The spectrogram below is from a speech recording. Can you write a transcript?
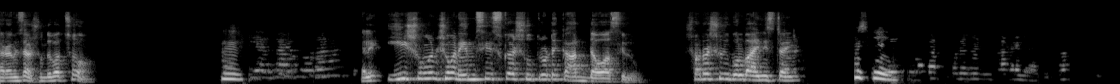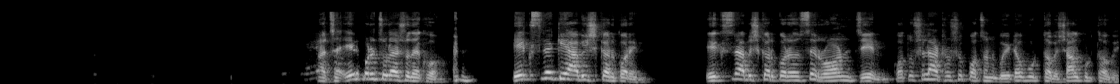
হ্যাঁ রামিসা শুনতে পাচ্ছ? তাহলে ই সমান সমান এমসি স্কোয়ার সূত্রটি কার দেওয়া ছিল। সরাসরি বলব আইনস্টাইন। আচ্ছা এরপরে চলে আসো দেখো। এক্স রে কে আবিষ্কার করেন। এক্স রে আবিষ্কার করে হচ্ছে রন জেন। কত সালে? আঠারোশো পঁচানব্বই। এটাও পড়তে হবে সাল পড়তে হবে।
